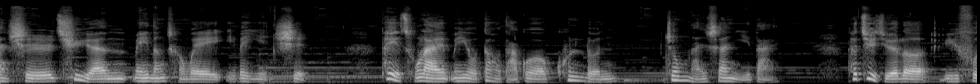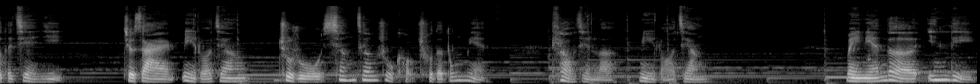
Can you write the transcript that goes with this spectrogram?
但是屈原没能成为一位隐士，他也从来没有到达过昆仑、终南山一带。他拒绝了渔父的建议，就在汨罗江注入湘江入口处的东面，跳进了汨罗江。每年的阴历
